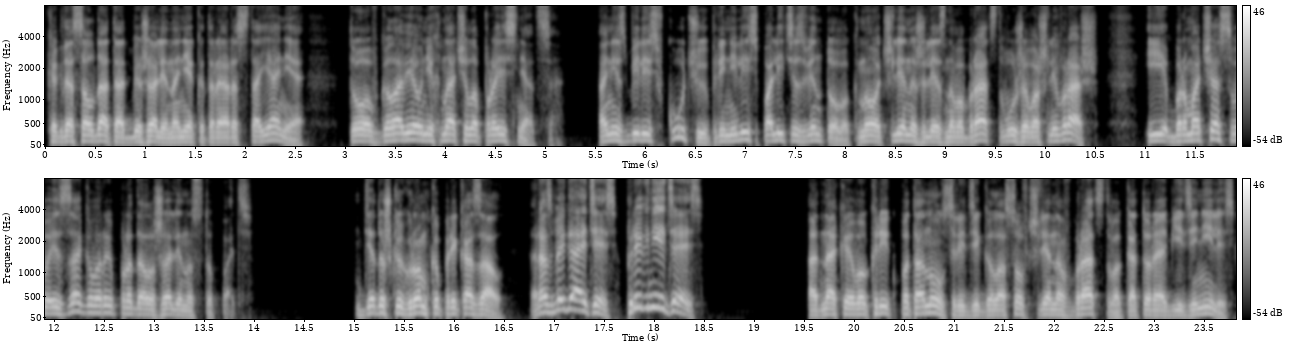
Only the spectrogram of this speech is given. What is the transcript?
Когда солдаты отбежали на некоторое расстояние, то в голове у них начало проясняться. Они сбились в кучу и принялись палить из винтовок, но члены Железного Братства уже вошли в раж, и, бормоча свои заговоры, продолжали наступать. Дедушка громко приказал «Разбегайтесь! Пригнитесь!» Однако его крик потонул среди голосов членов братства, которые объединились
